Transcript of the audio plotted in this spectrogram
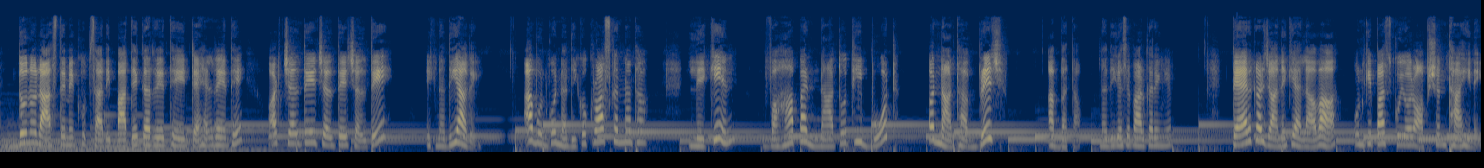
दोनों रास्ते में खूब सारी बातें कर रहे थे, टहल रहे थे और चलते चलते चलते एक नदी आ गई। अब उनको नदी को क्रॉस करना था। लेकिन वहाँ पर ना तो थी बोट और ना था ब्रिज। अब बताओ, नदी कैसे पार करेंगे? तैर कर जाने के अलावा उनके पास कोई और ऑप्शन था ही नहीं।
